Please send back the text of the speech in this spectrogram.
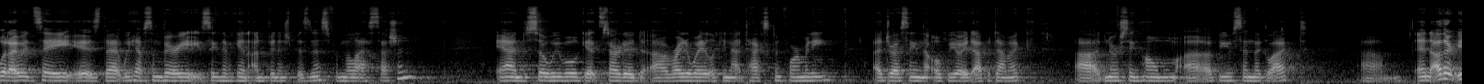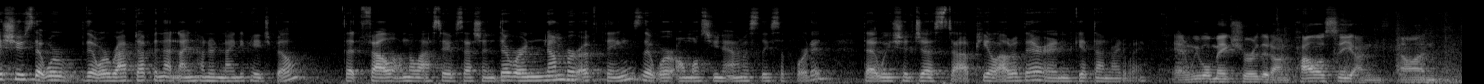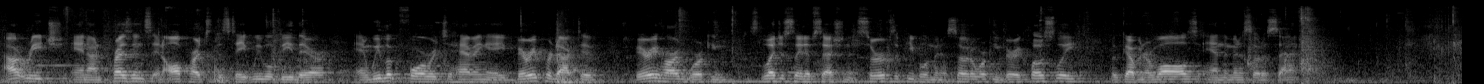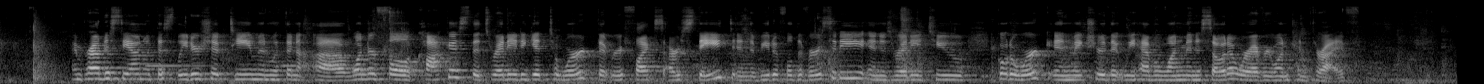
what I would say is that we have some very significant unfinished business from the last session. And so we will get started uh, right away looking at tax conformity, addressing the opioid epidemic, uh, nursing home uh, abuse and neglect, um, and other issues that were, that were wrapped up in that 990-page bill that fell on the last day of session. There were a number of things that were almost unanimously supported that we should just uh, peel out of there and get done right away. And we will make sure that on policy, on, on outreach, and on presence in all parts of the state, we will be there. And we look forward to having a very productive, very hard-working legislative session that serves the people of Minnesota, working very closely with Governor Walz and the Minnesota Senate. I'm proud to stay on with this leadership team and with a uh, wonderful caucus that's ready to get to work, that reflects our state and the beautiful diversity, and is ready to go to work and make sure that we have a one Minnesota where everyone can thrive.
